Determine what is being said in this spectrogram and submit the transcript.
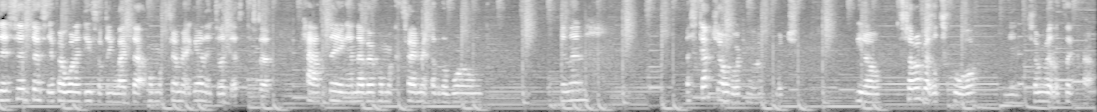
This is just if I want to do something like that homework assignment again. It's like just a half thing, another homework assignment of the world, and then a sketch I was working on, which, you know, some of it looks cool, and then some of it looks like crap.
